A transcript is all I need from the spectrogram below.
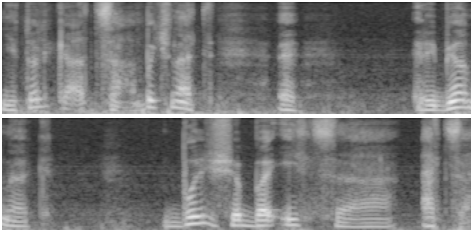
не только отца. Обычно э, ребенок больше боится отца,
